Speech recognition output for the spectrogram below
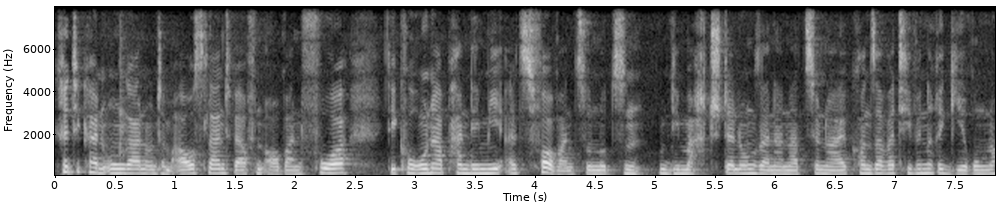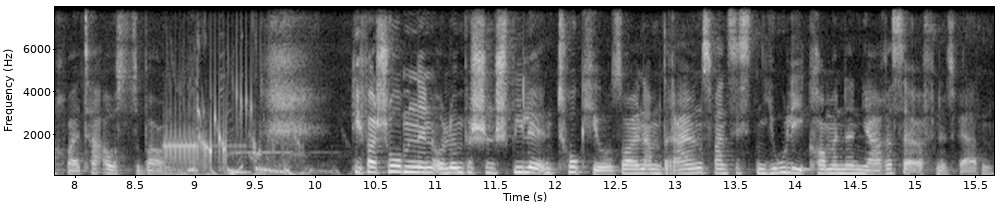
Kritiker in Ungarn und im Ausland werfen Orban vor, die Corona-Pandemie als Vorwand zu nutzen, um die Machtstellung seiner national-konservativen Regierung noch weiter auszubauen. Die verschobenen Olympischen Spiele in Tokio sollen am 23. Juli kommenden Jahres eröffnet werden.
